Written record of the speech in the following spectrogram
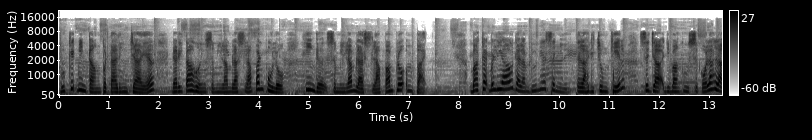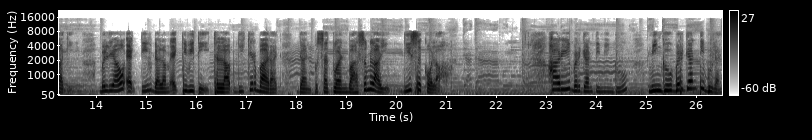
Bukit Bintang Petaling Jaya dari tahun 1980 hingga 1984. Bakat beliau dalam dunia seni telah dicungkil sejak di bangku sekolah lagi. Beliau aktif dalam aktiviti Kelab Dikir Barat dan Persatuan Bahasa Melayu di sekolah. Hari berganti minggu, minggu berganti bulan,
